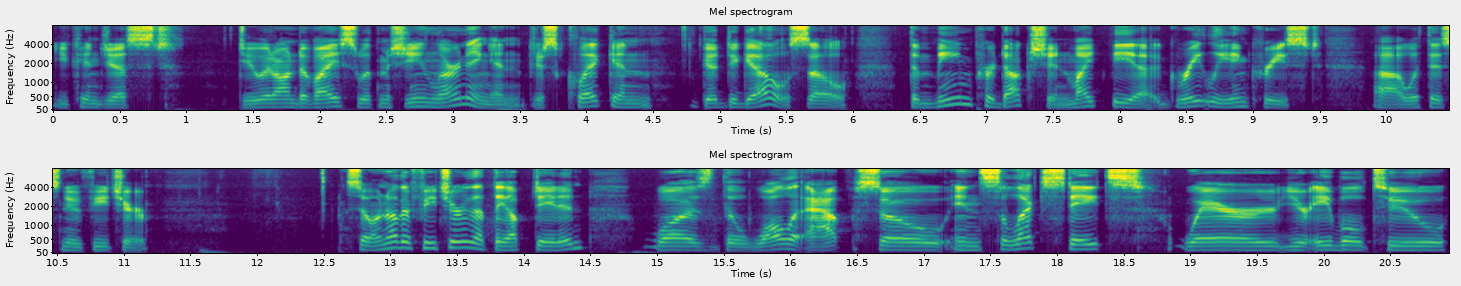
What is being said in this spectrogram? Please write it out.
you can just do it on device with machine learning and just click and good to go. So the meme production might be uh, greatly increased uh, with this new feature. So another feature that they updated was the wallet app. So in select states where you're able to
